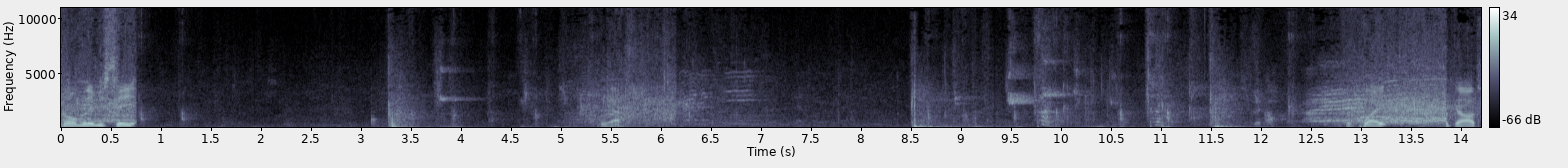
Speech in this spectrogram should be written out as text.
Normally we see Yeah. The play. The guard.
